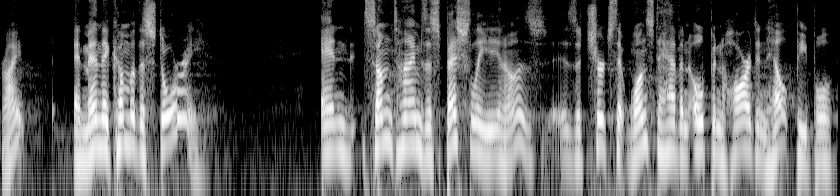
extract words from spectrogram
right? And then they come with a story. And sometimes, especially, you know, as, as a church that wants to have an open heart and help people,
